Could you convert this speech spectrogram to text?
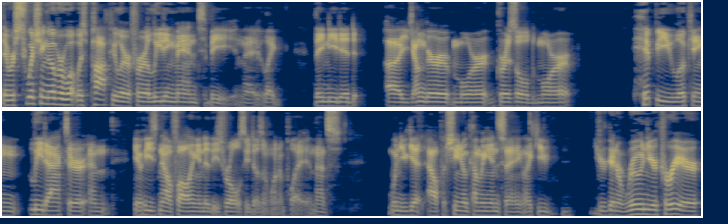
they were switching over what was popular for a leading man to be and they like they needed a younger more grizzled more hippie looking lead actor and you know he's now falling into these roles he doesn't want to play. And that's when you get Al Pacino coming in saying like you you're going to ruin your career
